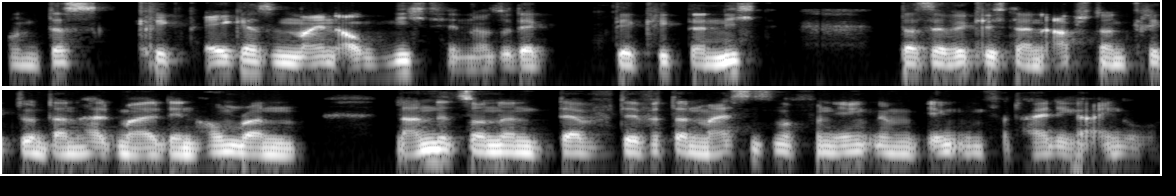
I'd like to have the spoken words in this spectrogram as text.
Und das kriegt Akers in meinen Augen nicht hin. Also der, der kriegt dann nicht, dass er wirklich dann Abstand kriegt und dann halt mal den Home Run landet, sondern der, der wird dann meistens noch von irgendeinem, irgendeinem Verteidiger eingeholt.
